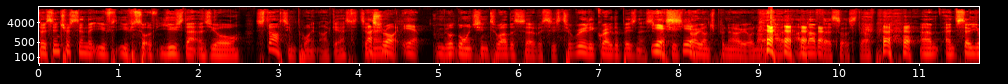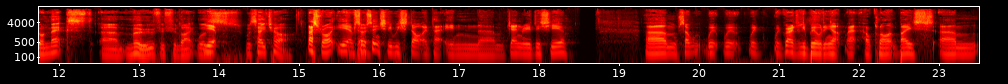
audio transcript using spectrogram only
So it's interesting that you've you've sort of used that as your starting point, I guess. To That's right. Yeah. Launch into other services to really grow the business. Yes, which is yeah. very entrepreneurial, and I, I, I love that sort of stuff. Um, and so your next um, move, if you like, was Yep. was HR. That's right. Yeah. So essentially, we started that in um, January of this year. Um, so we, we, we, we're gradually building up our client base. Um,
